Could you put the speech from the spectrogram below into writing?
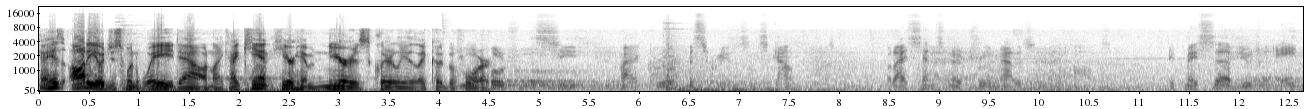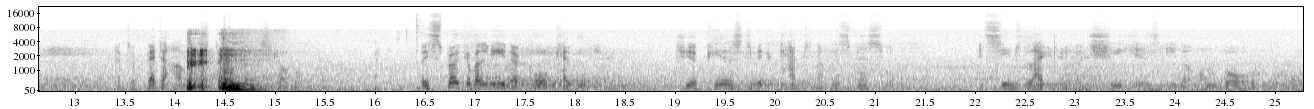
Yeah, his audio just went way down. Like I can't hear him near as clearly as I could before. pulled from the sea by a crew of miscreants and scoundrels, but I sense no true malice in their hearts. It may serve you to aid me and to better understand their struggle. They spoke of a leader called Kaleen. She appears to be the captain of this vessel. It seems likely that she is either on board or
